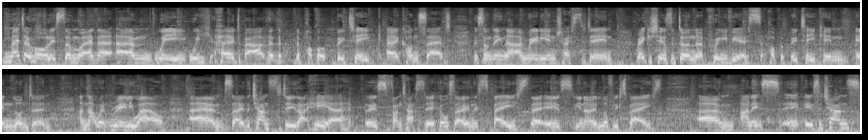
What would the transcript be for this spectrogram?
Meadowhall is somewhere that um, we, we heard about, that the, the pop-up boutique uh, concept was something that I'm really interested in. Rakish Heels have done a previous pop-up boutique in, in London and that went really well. Um, so the chance to do that here is fantastic, also in this space that is, you know, lovely space. Um, and it's, it's a chance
